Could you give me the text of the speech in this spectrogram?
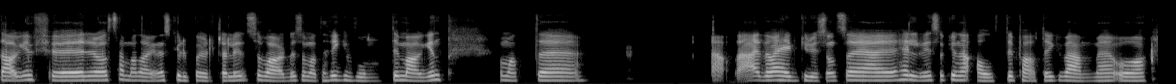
dagen før og samme dagen jeg skulle på ultralyd, så var det som at jeg fikk vondt i magen om at eh, ja, nei, det var helt grusomt. Så jeg, heldigvis så kunne alltid Patrick være med og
